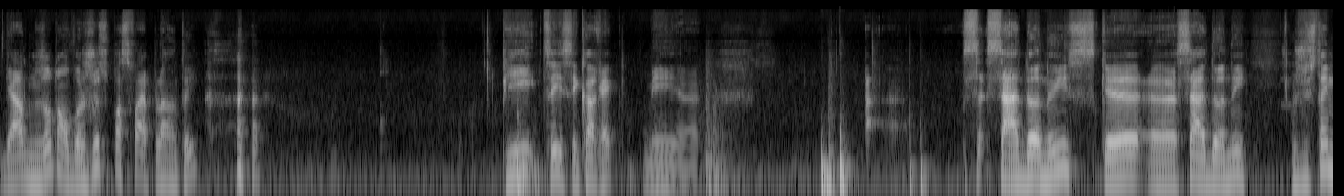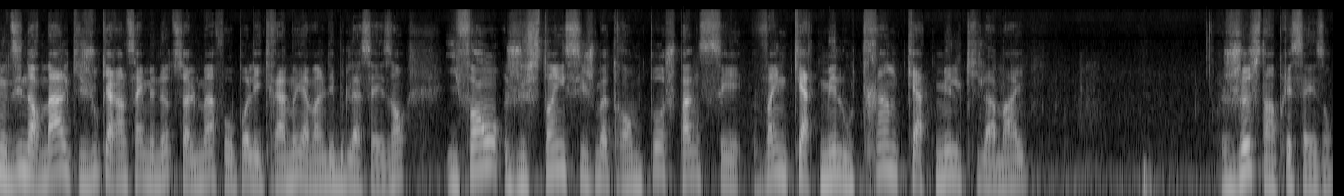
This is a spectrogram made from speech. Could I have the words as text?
Regarde, nous autres, on va juste pas se faire planter. Puis, tu sais, c'est correct, mais euh, ça, a donné ce que euh, ça a donné. Justin nous dit normal qu'il joue 45 minutes seulement, faut pas les cramer avant le début de la saison. Ils font, Justin, si je me trompe pas, je pense que c'est 24 000 ou 34 000 kilomètres juste en pré-saison.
